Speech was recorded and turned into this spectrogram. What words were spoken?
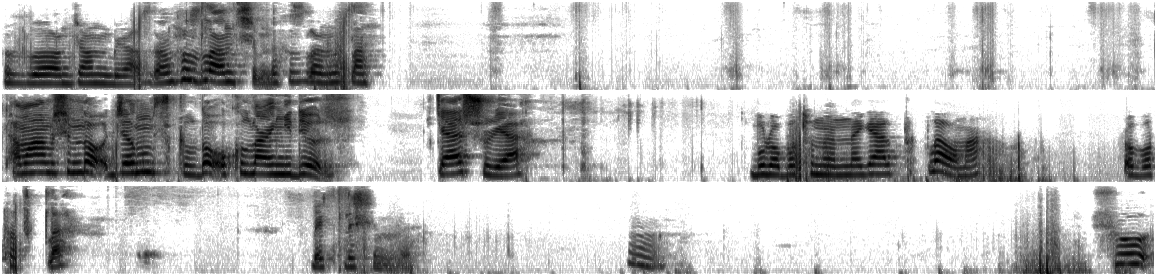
Hızlanacağım birazdan. Hızlan şimdi hızlan hızlan. Tamam şimdi canım sıkıldı okuldan gidiyoruz. Gel şuraya. Bu robotun önüne gel tıkla ona. Robota tıkla. Bekle şimdi. Hı. Şu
